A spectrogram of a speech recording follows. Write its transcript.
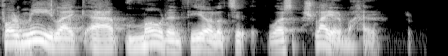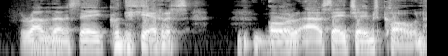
For me, like uh, modern theology was Schleiermacher rather than say Gutierrez or uh, say James Cone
